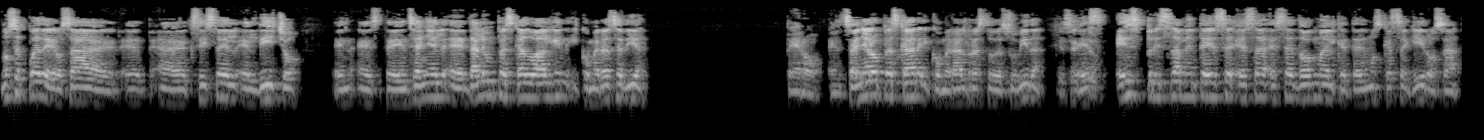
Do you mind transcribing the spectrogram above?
No se puede, o sea, eh, eh, existe el, el dicho, en, este, eh, dale un pescado a alguien y comerá ese día. Pero enséñalo a pescar y comerá el resto de su vida. Exacto. Es, es precisamente ese, esa- ese dogma el que tenemos que seguir, o sea,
